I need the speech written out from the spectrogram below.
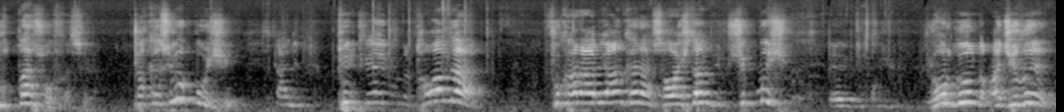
Kurtlar sofrası. Şakası yok bu işin. Yani Türkiye tamam da fukara bir Ankara savaştan çıkmış e, yorgun, acılı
